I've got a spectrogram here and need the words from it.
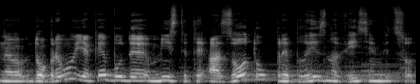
е, добриво, яке буде містити азоту приблизно 8%.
